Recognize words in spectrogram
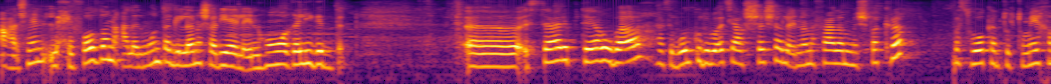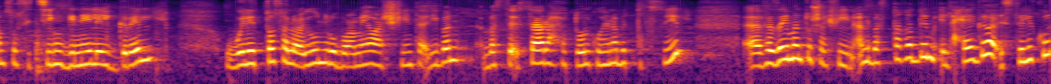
عشان لحفاظا على المنتج اللي أنا شارياه لأن هو غالي جدا. آه السعر بتاعه بقى هسيبه لكم دلوقتي على الشاشة لأن أنا فعلا مش فاكرة. بس هو كان 365 جنيه للجريل وللطاسة العيون 420 تقريبا. بس السعر هحطه لكم هنا بالتفصيل. فزي ما أنتم شايفين أنا بستخدم الحاجة السيليكون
